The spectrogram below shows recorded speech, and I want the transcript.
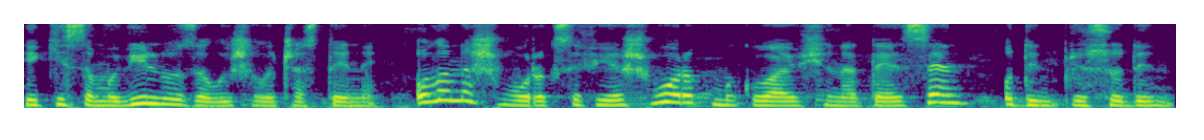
які самовільно залишили частини. Олена Шворак, Софія Шворак, Миколаївщина, ТСН 1+,1.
